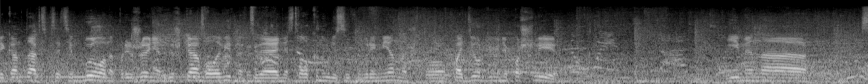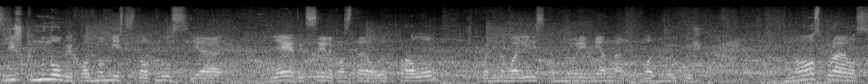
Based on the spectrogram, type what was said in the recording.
При контакте, кстати, было напряжение движка, было видно, когда они столкнулись одновременно, что подергивания пошли. Именно слишком много их в одном месте столкнулся. Я для этой цели поставил этот пролом, чтобы они навалились одновременно в одну точку. Но справился,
